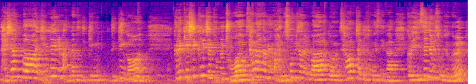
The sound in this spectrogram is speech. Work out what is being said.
다시 한번 힐리를 만나면서 느낀, 느낀 건 그렇게 시크릿 제품을 좋아하고 사랑하는 많은 소비자들과 또 사업자들 통해서 내가 그런 인쇄적인 소득을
